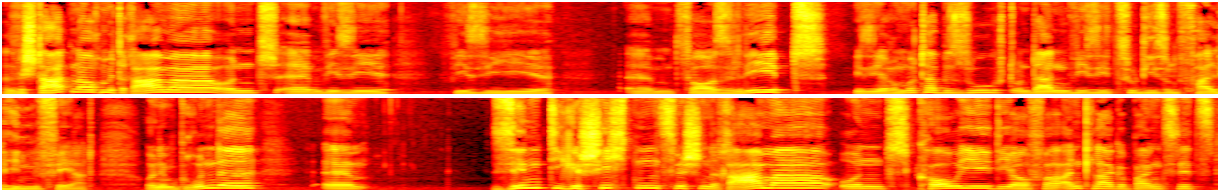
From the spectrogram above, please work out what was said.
Also wir starten auch mit Rama und ähm, wie sie, wie sie ähm, zu Hause lebt, wie sie ihre Mutter besucht und dann wie sie zu diesem Fall hinfährt. Und im Grunde ähm, sind die Geschichten zwischen Rama und Corey, die auf der Anklagebank sitzt,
